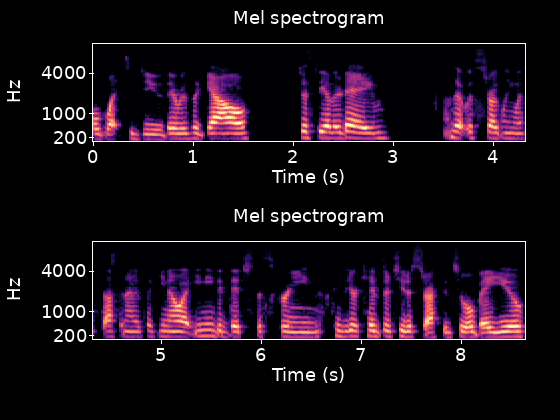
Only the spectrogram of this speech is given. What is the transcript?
told what to do. There was a gal just the other day that was struggling with stuff, and I was like, you know what, you need to ditch the screens because your kids are too distracted to obey you,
